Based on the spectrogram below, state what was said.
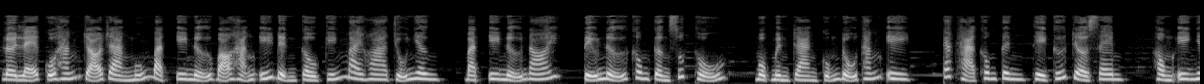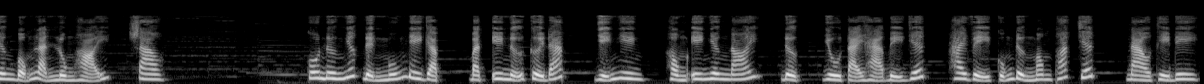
lời lẽ của hắn rõ ràng muốn bạch y nữ bỏ hẳn ý định cầu kiến mai hoa chủ nhân, bạch y nữ nói, tiểu nữ không cần xuất thủ, một mình tràng cũng đủ thắng y, các hạ không tin thì cứ chờ xem, Hồng Y Nhân bỗng lạnh lùng hỏi, sao? Cô nương nhất định muốn đi gặp, Bạch Y Nữ cười đáp, dĩ nhiên, Hồng Y Nhân nói, được, dù tại hạ bị giết, hai vị cũng đừng mong thoát chết, nào thì đi,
